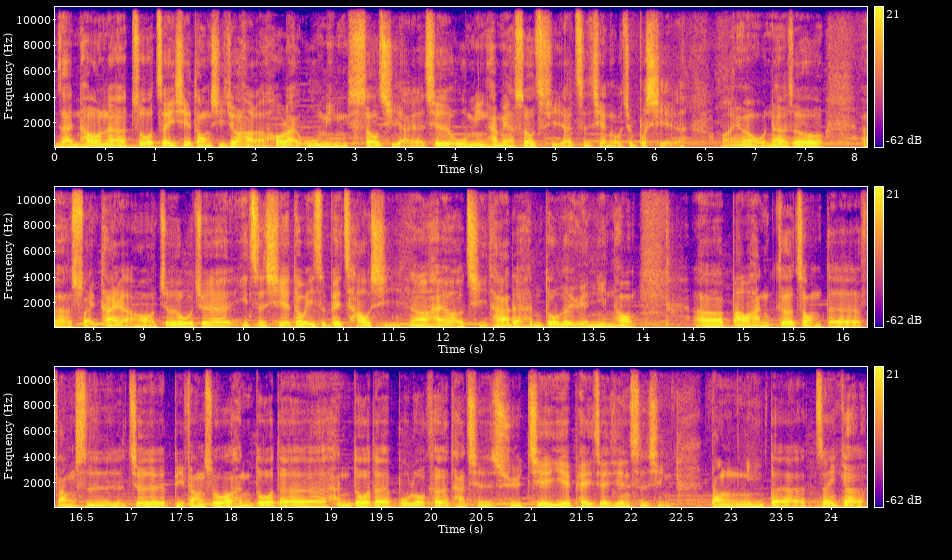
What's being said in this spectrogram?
然后呢做这一些东西就好了。后来无名收起来了，其实无名还没有收起来之前，我就不写了哦，因为我那个时候呃甩太了哈，就是我觉得一直写都一直被抄袭，然后还有其他的很多个原因哈。呃，包含各种的方式，就是比方说很多的很多的部落客，他其实去接业配这件事情，当你的这个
